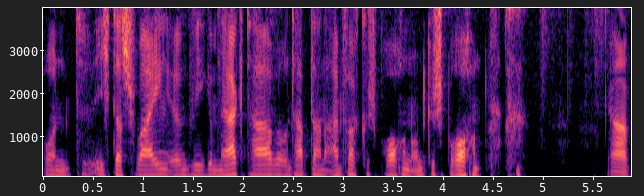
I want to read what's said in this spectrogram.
und ich das Schweigen irgendwie gemerkt habe und habe dann einfach gesprochen und gesprochen. Ja.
